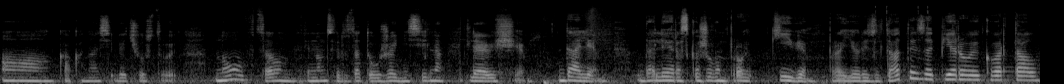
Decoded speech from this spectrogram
а, как она себя чувствует. Но в целом финансовые результаты уже не сильно впечатляющие. Далее. Далее я расскажу вам про Киви, про ее результаты за первый квартал,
